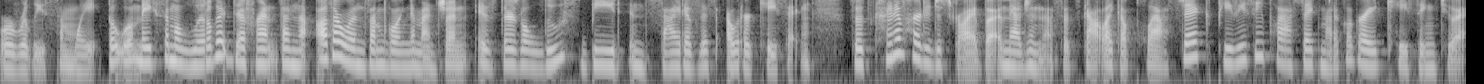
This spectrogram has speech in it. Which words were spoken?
or release some weight. But what makes them a little bit different than the other ones I'm going to mention is there's a loose bead inside of this outer casing. So it's kind of hard to describe, but imagine this it's got like a plastic, PVC plastic, medical grade casing to it.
